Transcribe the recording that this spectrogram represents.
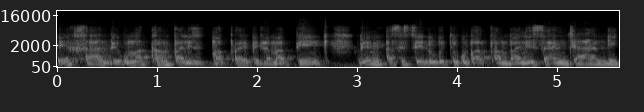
Ehambe kuma-companies ama-private lamabhenki bembasisele ukuthi kubaphambanisa njani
